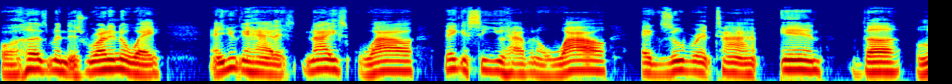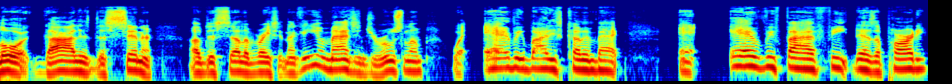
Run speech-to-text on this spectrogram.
or husband that's running away, and you can have this nice, wild they can see you having a wild, exuberant time in the Lord. God is the center of this celebration. Now, can you imagine Jerusalem where everybody's coming back every five feet there's a party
